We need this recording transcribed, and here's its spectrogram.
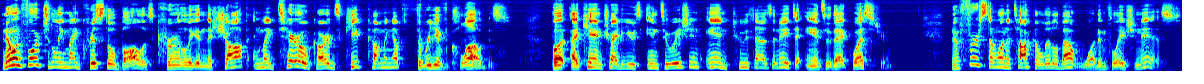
Now unfortunately my crystal ball is currently in the shop and my tarot cards keep coming up 3 of clubs. But I can try to use intuition and 2008 to answer that question. Now first I want to talk a little about what inflation is.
